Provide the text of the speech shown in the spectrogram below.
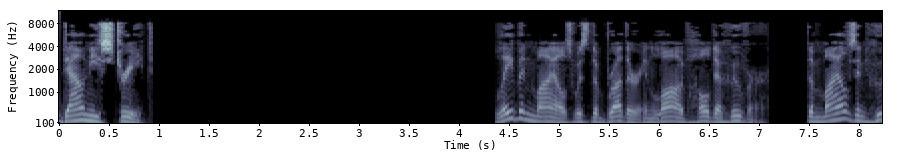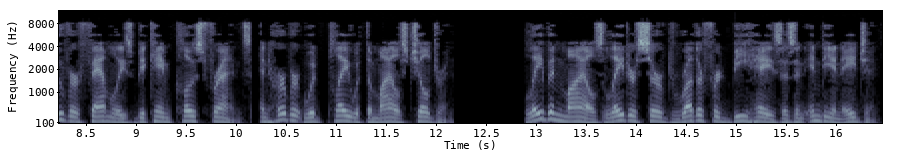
Downey Street Laban Miles was the brother-in-law of Huldah Hoover. The Miles and Hoover families became close friends, and Herbert would play with the Miles children. Laban Miles later served Rutherford B. Hayes as an Indian agent.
